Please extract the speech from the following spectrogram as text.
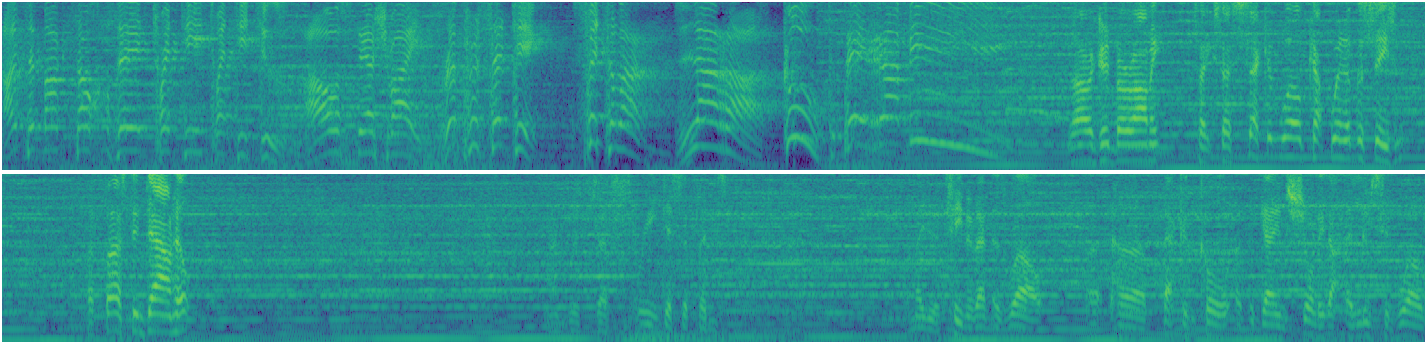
Altenmarkt Zauchensee 2022. Aus der Schweiz, Representing Switzerland, Lara Gut Berami. Lara Gut-Behrami takes her second World Cup win of the season. Her first in downhill. And with uh, three disciplines, maybe the team event as well, at her beck and call at the Games, surely that elusive world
